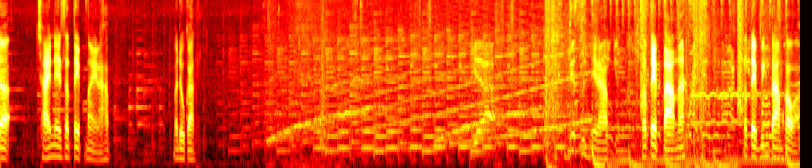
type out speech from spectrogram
จะใช้ในสเต็ปไหนนะครับ มาดูกัน นี่นะครับ สเต็ปตามนะ สเต็ปวิ่งตามเขาอะ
